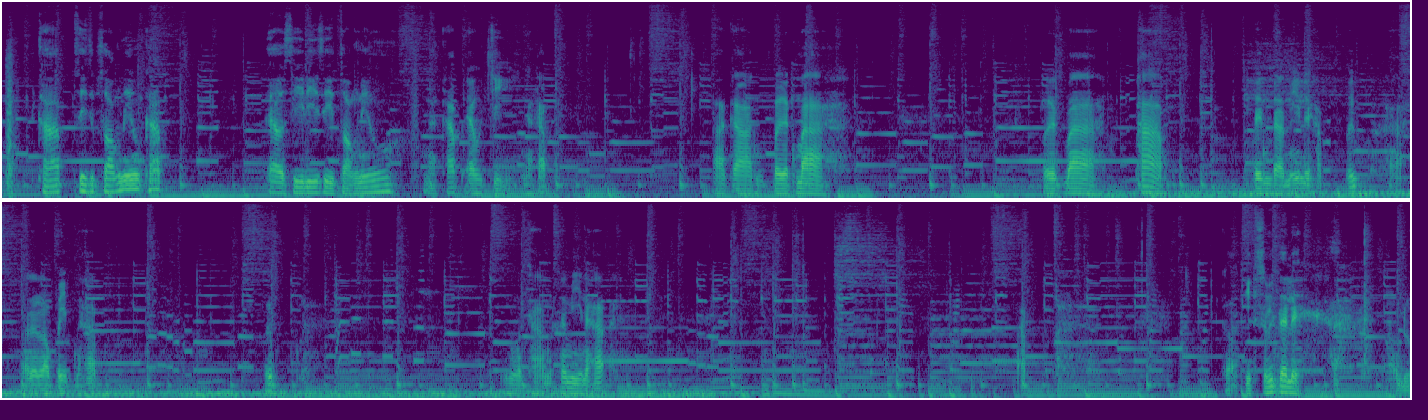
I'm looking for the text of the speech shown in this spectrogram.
47 ครับ 42 นิ้วครับ LCD 42 นิ้วนะครับ LG นะครับ อาการเปิดมา เปิดมาภาพ เป็นแบบนี้เลยครับปึ๊บอะตอนนั้นเราปิดนะครับปึ๊บรวมฐานก็มีนะฮะก็ปิดสวิตช์ได้เลยลองดู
